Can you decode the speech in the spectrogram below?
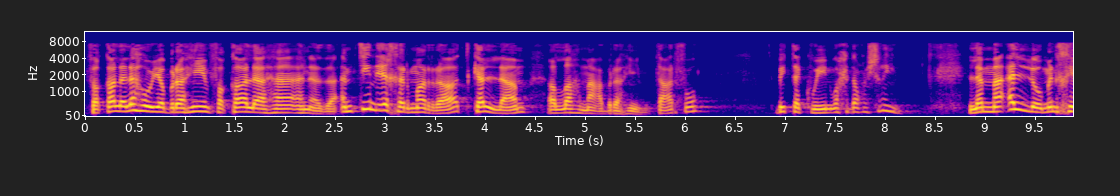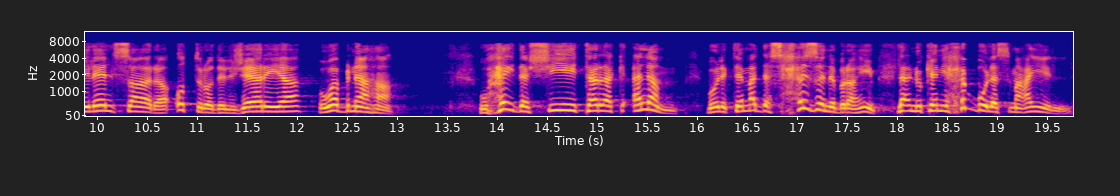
فقال له يا إبراهيم فقال ها أنا ذا. أمتين آخر مرة تكلم الله مع إبراهيم. تعرفوا؟ بتكوين 21 لما قال له من خلال سارة أطرد الجارية وابنها. وهيدا الشيء ترك ألم. بقول لك تمدس حزن إبراهيم لأنه كان يحبه لإسماعيل.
